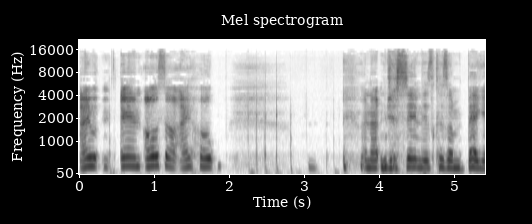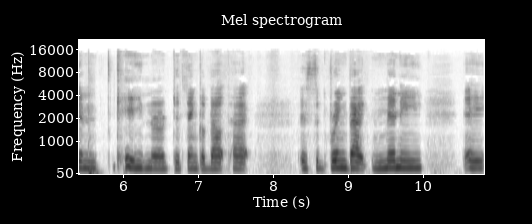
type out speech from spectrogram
I and also I hope, and I'm just saying this because I'm begging Kaner to think about that, is to bring back Mini, a eh,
